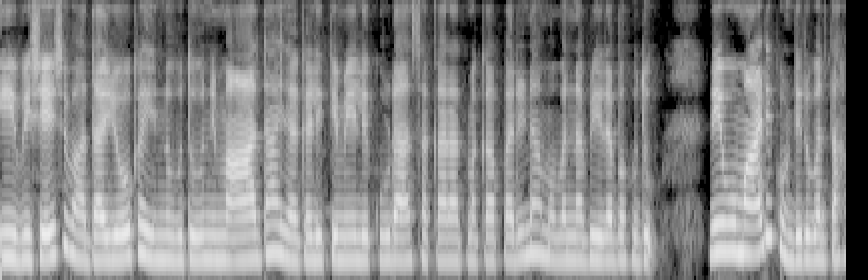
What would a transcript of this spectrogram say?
ಈ ವಿಶೇಷವಾದ ಯೋಗ ಎನ್ನುವುದು ನಿಮ್ಮ ಆದಾಯ ಗಳಿಕೆ ಮೇಲೆ ಕೂಡ ಸಕಾರಾತ್ಮಕ ಪರಿಣಾಮವನ್ನು ಬೀರಬಹುದು. ನೀವು ಮಾಡಿಕೊಂಡಿರುವಂತಹ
